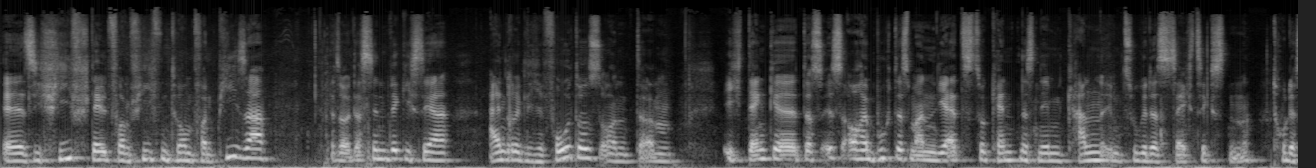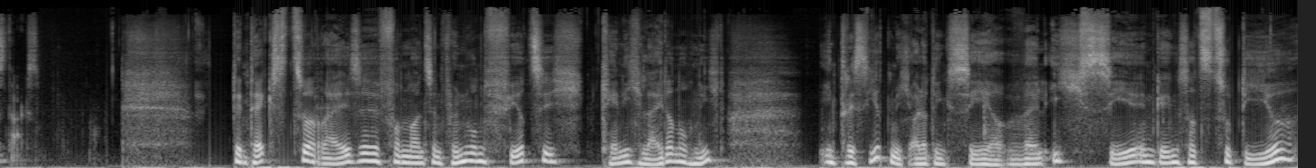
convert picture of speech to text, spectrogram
äh, sich schief stellt vom schiefen Turm von Pisa. Also das sind wirklich sehr eindrückliche Fotos und ähm, ich denke, das ist auch ein Buch, das man jetzt zur Kenntnis nehmen kann im Zuge des 60. Todestags. Den Text zur Reise von 1945 kenne ich leider noch nicht, interessiert mich allerdings sehr, weil ich sehe im Gegensatz zu dir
